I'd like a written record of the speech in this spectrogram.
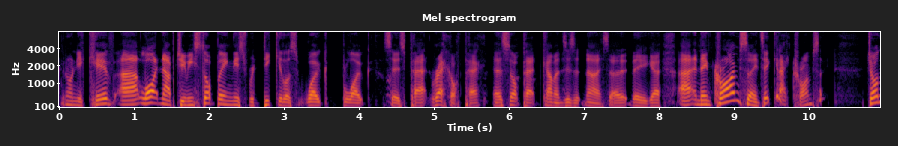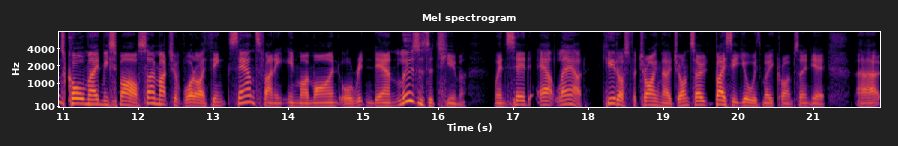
Good on you, Kev. Uh, lighten up, Jimmy. Stop being this ridiculous woke bloke, says Pat. Rack off, Pat. Uh, it's not Pat Cummins, is it? No. So there you go. Uh, and then crime scene. G'day, crime scene. John's call made me smile. So much of what I think sounds funny in my mind or written down loses its humour when said out loud. Kudos for trying though, John. So basically, you're with me, crime scene. Yeah, uh,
